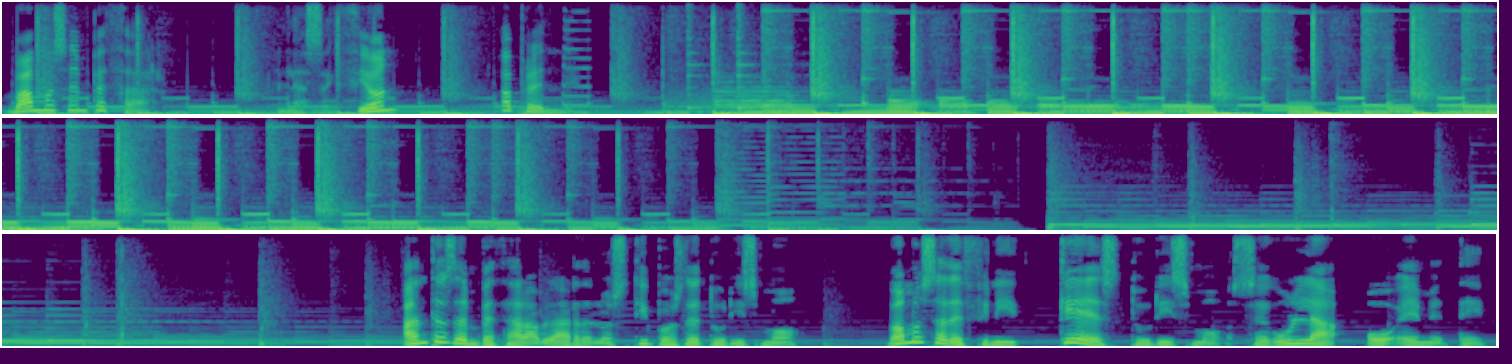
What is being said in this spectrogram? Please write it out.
Vamos a empezar. En la sección Aprende. Antes de empezar a hablar de los tipos de turismo, vamos a definir qué es turismo según la OMT.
